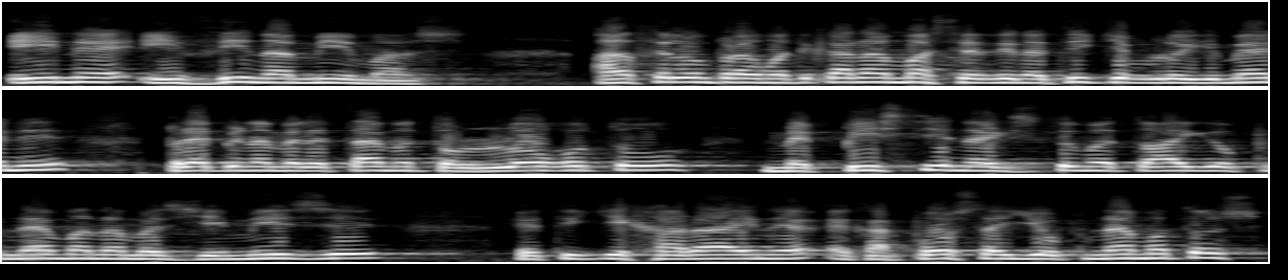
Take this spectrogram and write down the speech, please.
είναι η δύναμή μας. Αν θέλουμε πραγματικά να είμαστε δυνατοί και ευλογημένοι, πρέπει να μελετάμε το Λόγο Του με πίστη, να εξητούμε το Άγιο Πνεύμα να μας γεμίζει, γιατί και η χαρά είναι εκαρπός του Αγίου Πνεύματος,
